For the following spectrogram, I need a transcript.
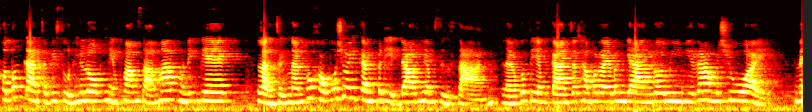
เขาต้องการจะพิสูจน์ให้โลกเห็นความสามารถของเด็กๆ หลังจากนั้นพวกเขาก็ช่วยกันประดิษฐ์ดาวเทียมสื่อสาร แล้วก็เตรียมการจะทำอะไรบางอย่าง โดยมีมีร่ามมาช่วย ใน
